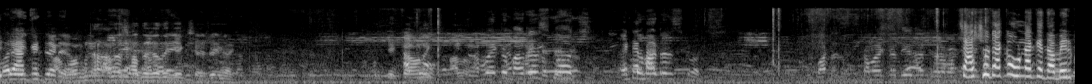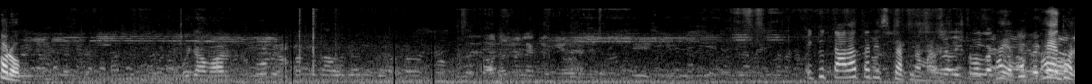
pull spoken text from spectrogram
আমার আগে দেন। সাথে সাথে কেক শেষ হয়ে গেছে। কেকটা অনেক ভালো। এটা চারশো টাকা ওনাকে দাও বের করো। ওইটা আমার। একটু তাড়াতাড়ি স্টাফ না মারো ভাইয়া ভাইয়া ধর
